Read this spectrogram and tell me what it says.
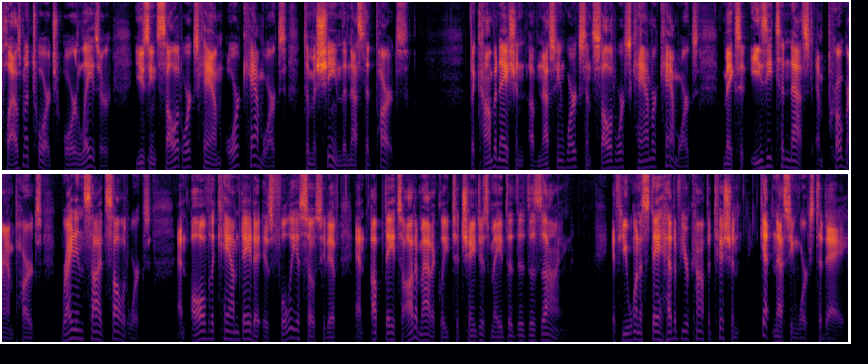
plasma torch, or laser using SOLIDWORKS CAM or CAMWORKS to machine the nested parts. The combination of NestingWorks and SOLIDWORKS CAM or CAMWORKS makes it easy to nest and program parts right inside SOLIDWORKS, and all of the CAM data is fully associative and updates automatically to changes made to the design. If you want to stay ahead of your competition, Get NestingWorks today.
